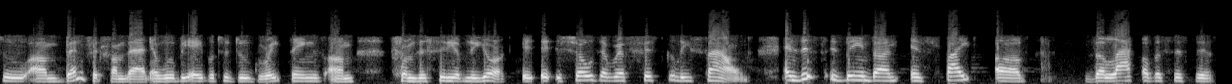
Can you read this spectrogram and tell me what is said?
to um, benefit from that, and we'll be able to do great things um, from the city of New York. It, it shows that we're fiscally sound, and this is being done in spite of the lack of assistance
